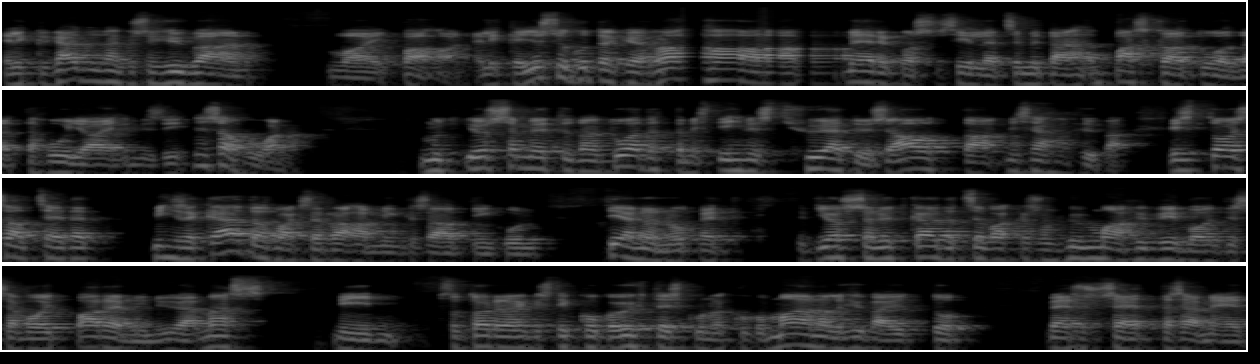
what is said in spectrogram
Eli käytetäänkö se hyvään vai pahaan. Eli jos joku tekee rahaa verkossa sille, että se mitä paskaa tuotetta huijaa ihmisiä, niin se on huono. Mutta jos sä myyt jotain tuotetta, mistä ihmiset hyötyy, se auttaa, niin sehän on hyvä. Ja sitten toisaalta se, että mihin sä käytät vaikka sen rahan, minkä sä oot niin kun tienannut, että, että jos sä nyt käytät se vaikka sun hyvää hyvinvointi, sä voit paremmin yömässä, niin se on todennäköisesti koko yhteiskunnan, koko maailmalle hyvä juttu, versus se, että sä meet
